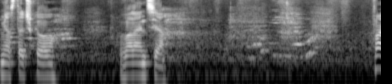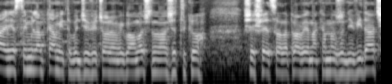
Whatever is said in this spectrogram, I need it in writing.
miasteczko Walencja. Fajnie z tymi lampkami to będzie wieczorem wyglądać. Na razie tylko się świecę, ale prawie na kamerze nie widać.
